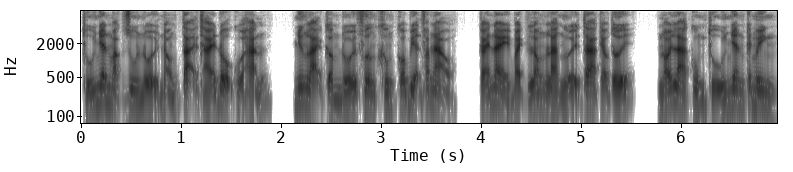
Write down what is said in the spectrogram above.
thú nhân mặc dù nổi nóng tại thái độ của hắn, nhưng lại cầm đối phương không có biện pháp nào, cái này bạch long là người ta kéo tới, nói là cùng thú nhân kết minh,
